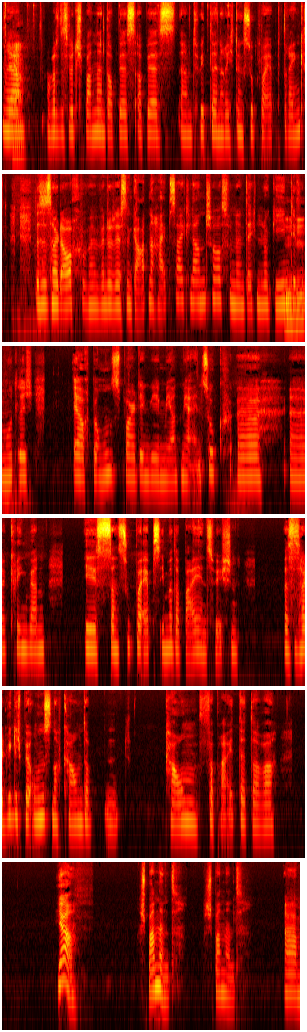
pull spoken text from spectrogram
ja, ja, aber das wird spannend, ob es, ob es ähm, Twitter in Richtung Super-App drängt. Das ist halt auch, wenn, wenn du das in Gartner Hype-Cycle anschaust, von den Technologien, mhm. die vermutlich ja auch bei uns bald irgendwie mehr und mehr Einzug äh, äh, kriegen werden, ist, sind Super-Apps immer dabei inzwischen. Das ist halt wirklich bei uns noch kaum, da, kaum verbreitet, aber ja, spannend, spannend. Ähm,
